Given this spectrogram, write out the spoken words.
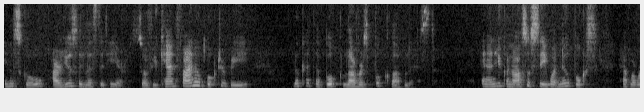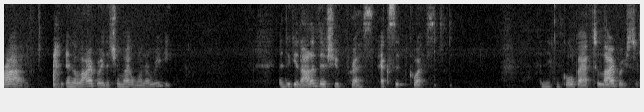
in school are usually listed here. So if you can't find a book to read, look at the Book Lovers Book Club list. And you can also see what new books have arrived in the library that you might want to read. And to get out of this, you press Exit Quest. And you can go back to Library Search.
